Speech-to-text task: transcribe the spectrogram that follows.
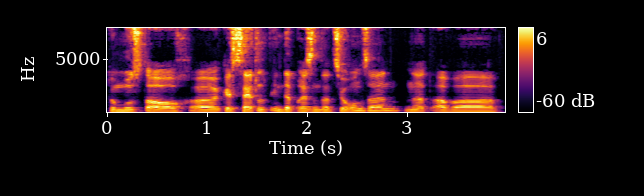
du musst auch äh, gesettelt in der Präsentation sein, nicht? aber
